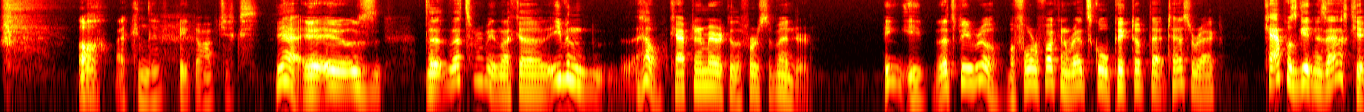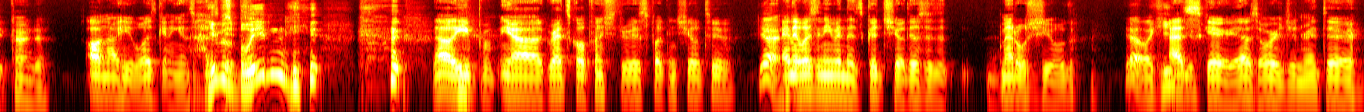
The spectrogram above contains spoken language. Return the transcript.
Oh, I can lift big objects. Yeah, it, it was. The, that's what I mean. Like, uh, even hell, Captain America: The First Avenger. He, he, let's be real. Before fucking Red Skull picked up that Tesseract, Cap was getting his ass kicked, kind of. Oh no, he was getting his. Ass kicked. He was bleeding. He, no, he yeah. Red Skull punched through his fucking shield too, yeah, and it wasn't even his good shield. It was his metal shield. yeah, like he. That's scary. That was origin right there.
